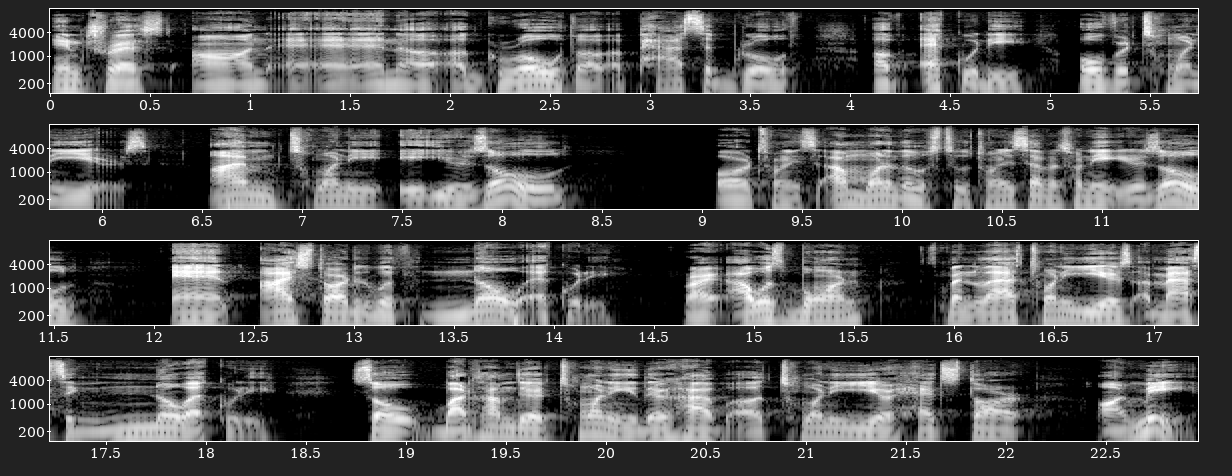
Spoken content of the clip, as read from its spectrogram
interest on and a, a growth, a, a passive growth of equity over 20 years. I'm 28 years old or 20 I'm one of those two, 27, 28 years old and I started with no equity, right? I was born, spent the last 20 years amassing no equity. So by the time they're 20, they have a 20 year head start on me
